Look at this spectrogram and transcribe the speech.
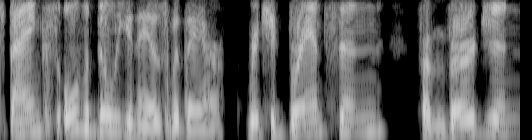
Spanx, all the billionaires were there. Richard Branson from Virgin,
